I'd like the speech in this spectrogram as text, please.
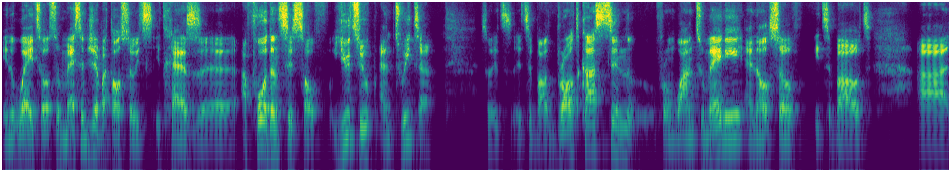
In a way, it's also Messenger, but also it's, it has uh, affordances of YouTube and Twitter. So it's it's about broadcasting from one to many, and also it's about uh,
